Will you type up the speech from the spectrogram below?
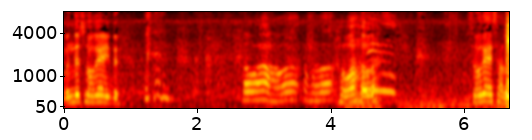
बंदे सो गए इधर। हवा हवा हवा। हवा हवा। सो गए साला।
